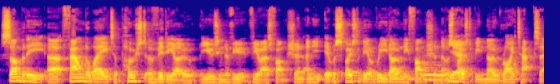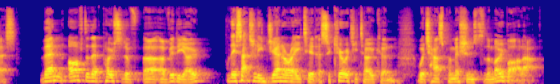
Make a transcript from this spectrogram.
somebody uh, found a way to post a video using the view, view as function, and it was supposed to be a read-only function. There was Yeah. supposed to be no write access. Then, after they'd posted a, uh, a video, this actually generated a security token which has permissions to the mobile app.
